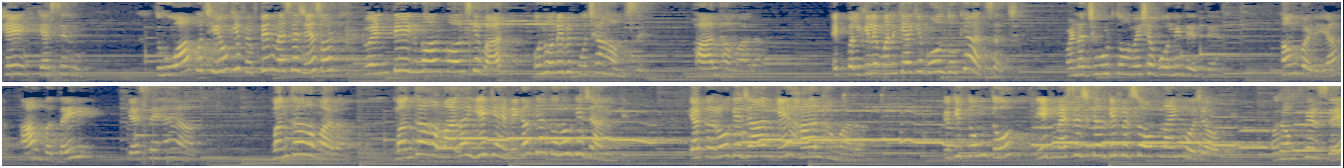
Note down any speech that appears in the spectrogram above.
हे कैसे हो? तो हुआ कुछ यूँ कि 15 मैसेजेस और 20 इग्नोर कॉल्स के बाद उन्होंने भी पूछा हमसे, हाल हमारा। एक पल के लिए मन किया कि बोल दो क्या आज सच? वरना झूठ तो हमेशा बोल ही देते हैं। हम बढ़िया, आप बताइए, कैसे हैं आप? मन था हमारा, मन था हमारा ये कहने का, क्या करोगे जान के क्या करोगे जान के हाल हमारा? क्योंकि तुम तो एक मैसेज करके फिर से ऑफलाइन हो जाओगे। और हम फिर से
